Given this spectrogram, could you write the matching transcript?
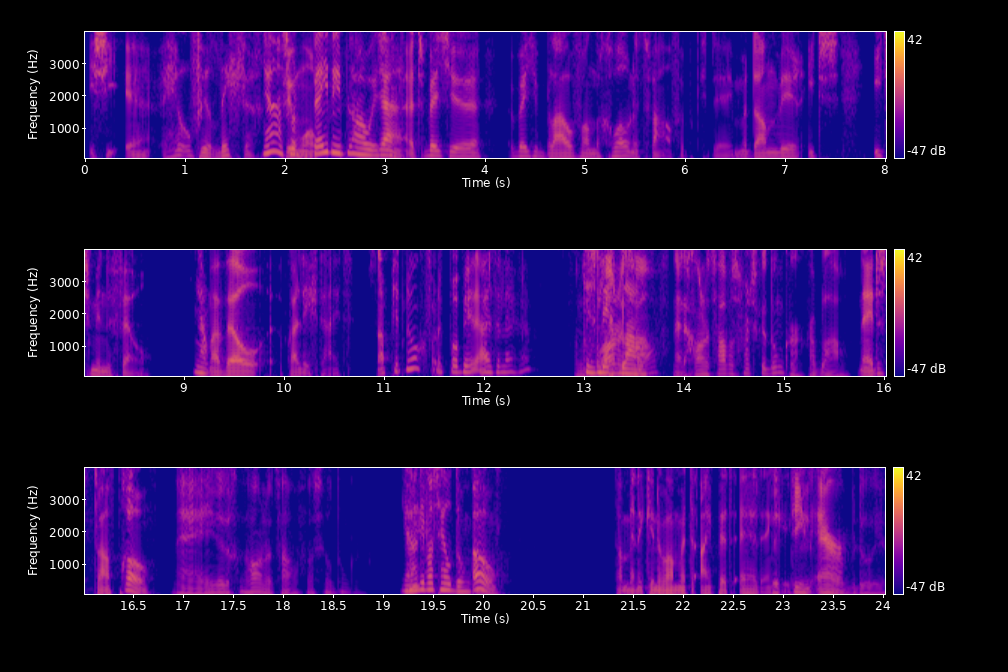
is hij heel veel lichter. Ja, een soort op. babyblauw is ja, het. het is een beetje, een beetje blauw van de gewone 12, heb ik het idee. Maar dan weer iets, iets minder fel. Ja. Maar wel qua lichtheid. Snap je het nog, wat ik probeerde uit te leggen? Van Het is de lichtblauw. 12? Nee, de gewone 12 was hartstikke donker qua blauw. Nee, dat is de 12 Pro. Nee, de gewone 12 was heel donker. Ja, die was heel donker. Oh. Dan ben ik in de war met de iPad Air, denk de ik. 10R bedoel je?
